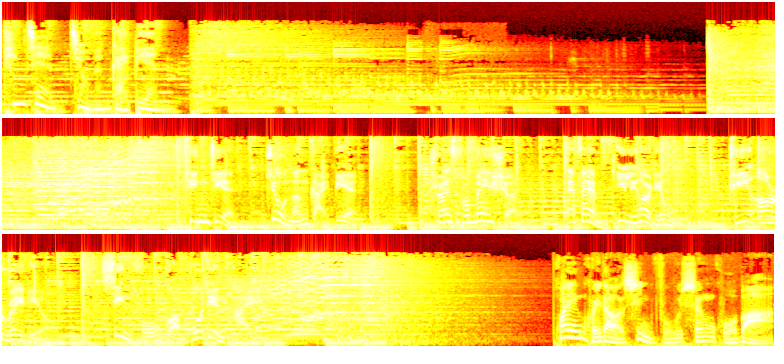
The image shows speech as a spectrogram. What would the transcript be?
听见就能改变。听见就能改变，Transformation FM 一零二点五 TR Radio 幸福广播电台。欢迎回到幸福生活吧！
